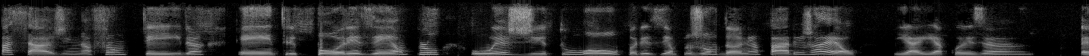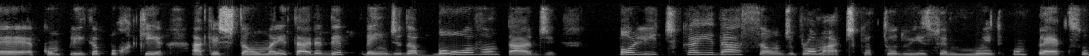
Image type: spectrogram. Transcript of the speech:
passagem na fronteira entre, por exemplo, o Egito ou, por exemplo, Jordânia para Israel. E aí a coisa é, complica porque a questão humanitária depende da boa vontade política e da ação diplomática. Tudo isso é muito complexo.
